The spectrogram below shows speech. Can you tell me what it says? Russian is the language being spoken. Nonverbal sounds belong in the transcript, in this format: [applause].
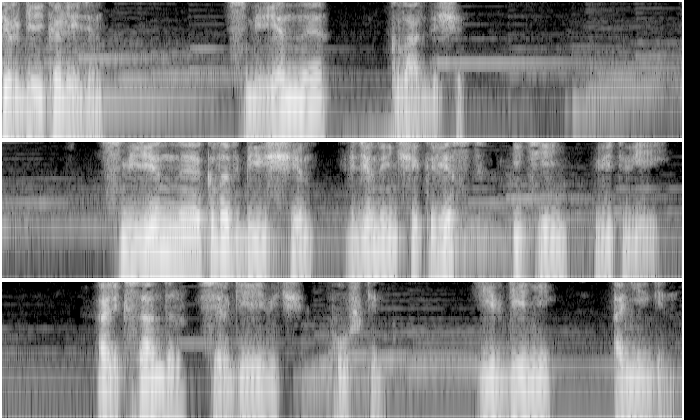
Сергей Каледин. Смиренное кладбище. Смиренное кладбище, где нынче крест и тень ветвей. Александр Сергеевич Пушкин. Евгений Онегин.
